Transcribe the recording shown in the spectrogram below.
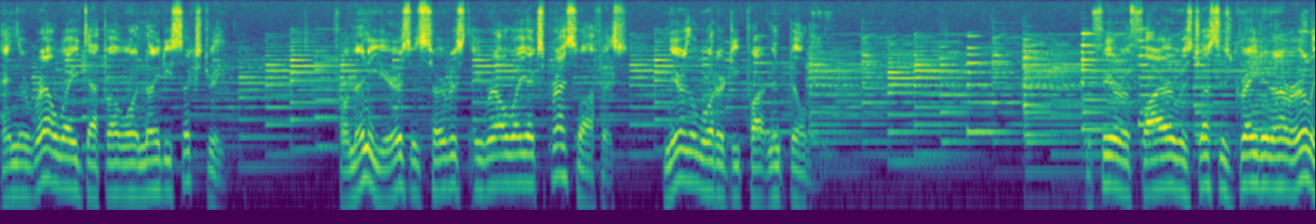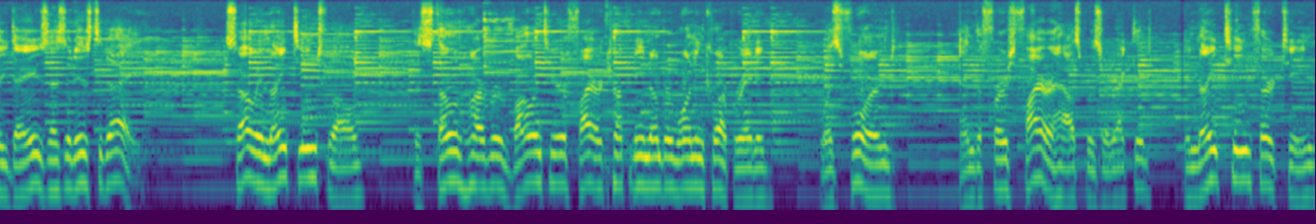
and the railway depot on 96th Street. For many years, it serviced a Railway Express office near the Water Department building. The fear of fire was just as great in our early days as it is today. So in 1912, the Stone Harbor Volunteer Fire Company Number 1 Incorporated was formed and the first firehouse was erected in 1913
